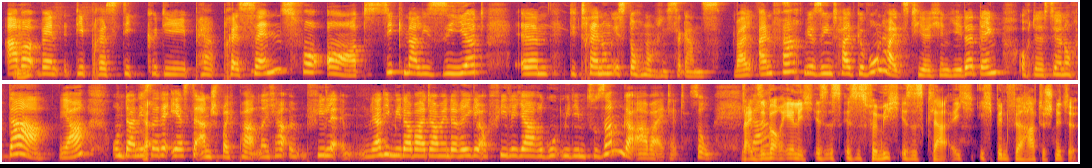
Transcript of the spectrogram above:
Aber mhm. wenn die, Präs, die, die Präsenz vor Ort signalisiert, ähm, die Trennung ist doch noch nicht so ganz. Weil einfach, wir sind halt Gewohnheitstierchen. Jeder denkt, ach, der ist ja noch da. Ja, und dann ist ja. er der erste Ansprechpartner. Ich habe viele, ja, die Mitarbeiter haben in der Regel auch viele Jahre gut mit ihm zusammengearbeitet. So. Nein, sind wir auch ehrlich, es ist, es ist für mich ist es klar, ich, ich bin für harte Schnitte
